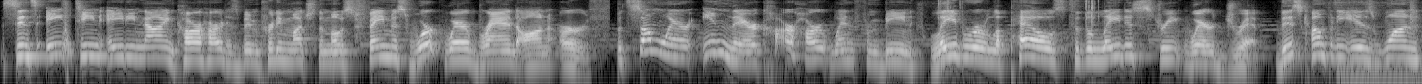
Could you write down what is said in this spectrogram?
Since 1889, Carhartt has been pretty much the most famous workwear brand on earth. But somewhere in there, Carhartt went from being laborer lapels to the latest streetwear drip. This company is one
